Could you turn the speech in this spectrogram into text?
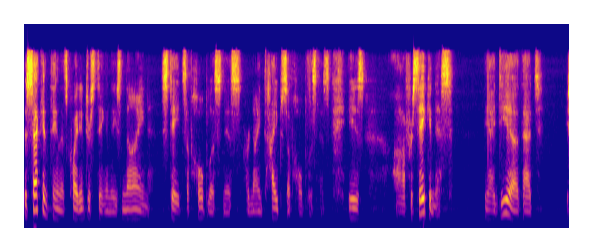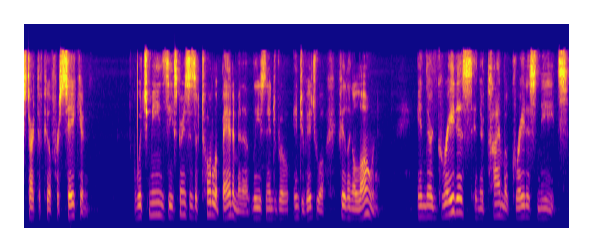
The second thing that's quite interesting in these nine states of hopelessness or nine types of hopelessness is uh, forsakenness, the idea that you start to feel forsaken which means the experiences of total abandonment that leaves an individual, individual feeling alone in their greatest, in their time of greatest needs.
